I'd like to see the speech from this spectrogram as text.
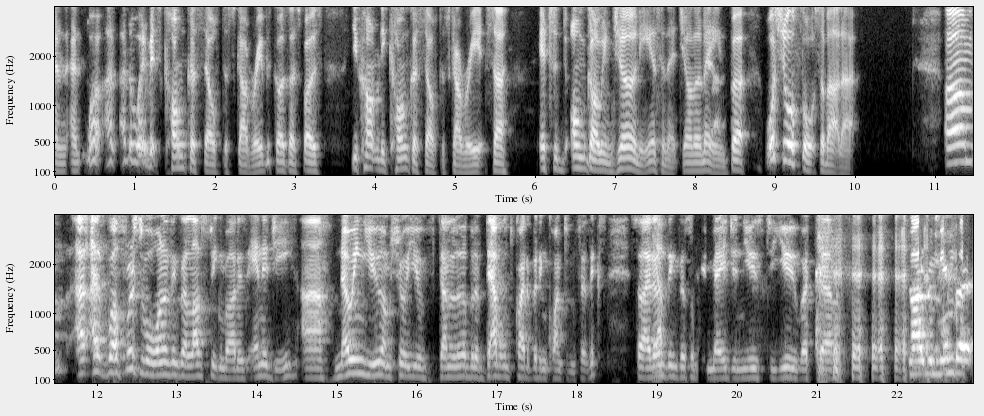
and and well, I, I don't know if it's conquer self discovery because I suppose you can't really conquer self discovery. It's a it's an ongoing journey, isn't it? Do you know what I mean? Yeah. But what's your thoughts about that? Um, I, I, well, first of all, one of the things I love speaking about is energy. Uh, knowing you, I'm sure you've done a little bit of dabbled quite a bit in quantum physics, so I don't yep. think this will be major news to you. But um, I remember,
